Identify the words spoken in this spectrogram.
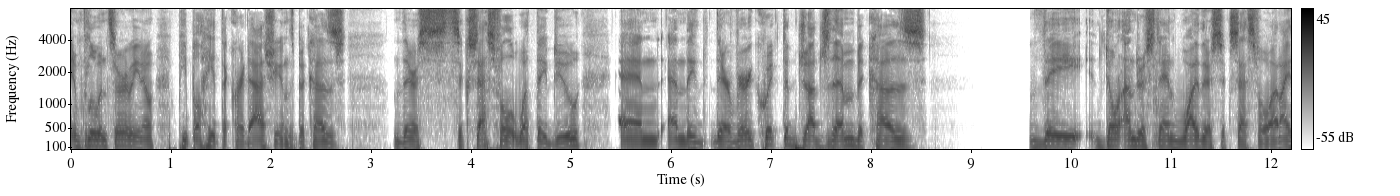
influencer, you know, people hate the Kardashians because they're successful at what they do and and they they're very quick to judge them because they don't understand why they're successful. And I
